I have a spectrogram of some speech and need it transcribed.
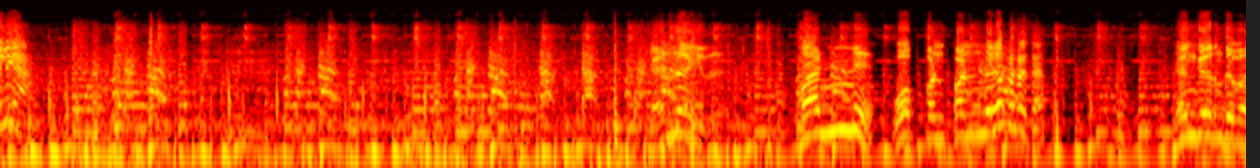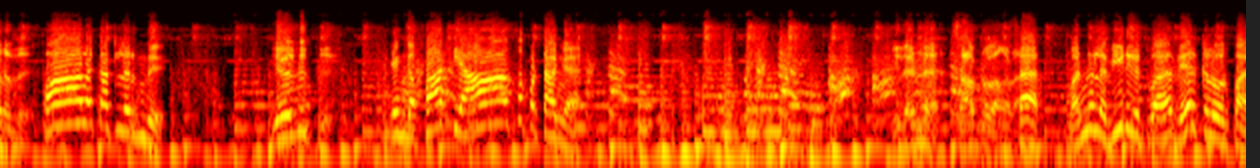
இல்லையா? என்ன இது? மண்ணு. ஓபன் பண்ணு. என்ன பண்ற சார் எங்க இருந்து வருது? பாலக்காட்டுல இருந்து. எதுக்கு? எங்க பாட்டி ஆசைப்பட்டாங்க. இது என்ன சாப்பிடுவாங்களா? சார் மண்ணுல வீடு கட்டுவா வேர்க்கல் ஒருப்பா.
